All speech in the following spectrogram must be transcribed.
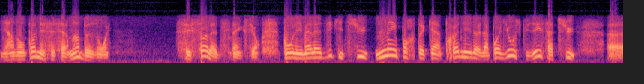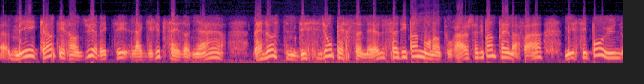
ils n'en ont pas nécessairement besoin. C'est ça la distinction. Pour les maladies qui tuent n'importe quand, prenez-le. La polio, excusez, ça tue. Euh, mais quand tu es rendu avec la grippe saisonnière, ben là, c'est une décision personnelle. Ça dépend de mon entourage, ça dépend de plein d'affaires, mais c'est pas une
